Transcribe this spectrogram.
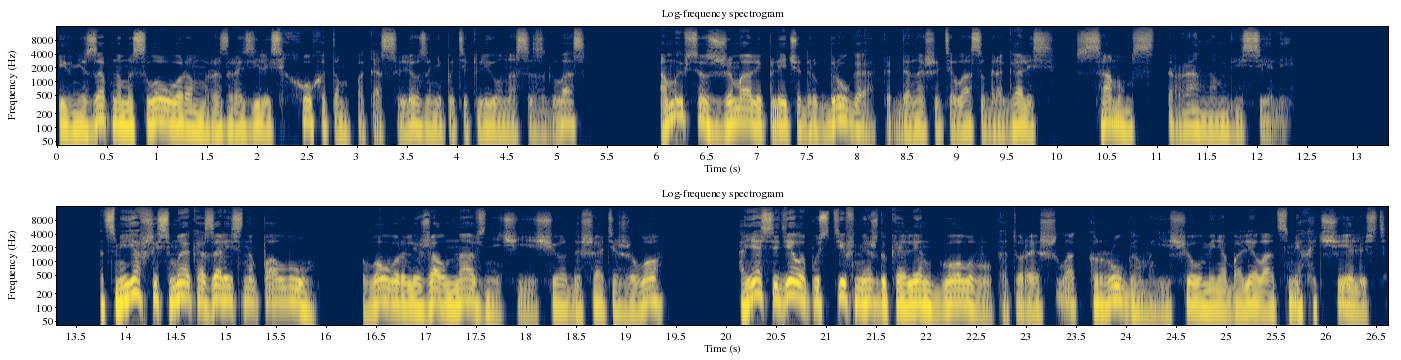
и внезапно мы с Лоуэром разразились хохотом, пока слезы не потекли у нас из глаз, а мы все сжимали плечи друг друга, когда наши тела содрогались в самом странном веселье. Отсмеявшись, мы оказались на полу. Лоуэр лежал навзничь, еще дыша тяжело, а я сидел, опустив между колен голову, которая шла кругом, еще у меня болела от смеха челюсть.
